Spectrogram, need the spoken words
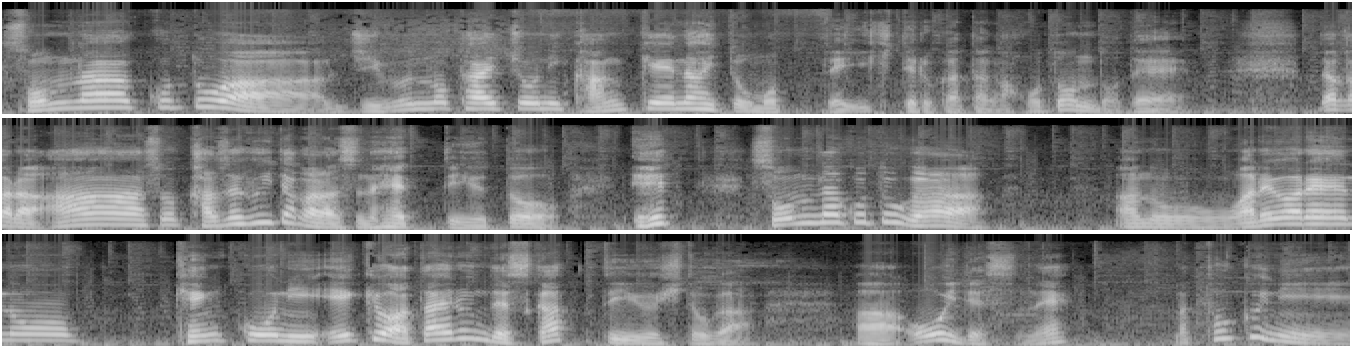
そんなことは自分の体調に関係ないと思って生きてる方がほとんどでだから「ああそ風吹いたからですね」って言うと「えそんなことがあの我々の健康に影響を与えるんですか?」っていう人があ多いですね。まあ、特に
